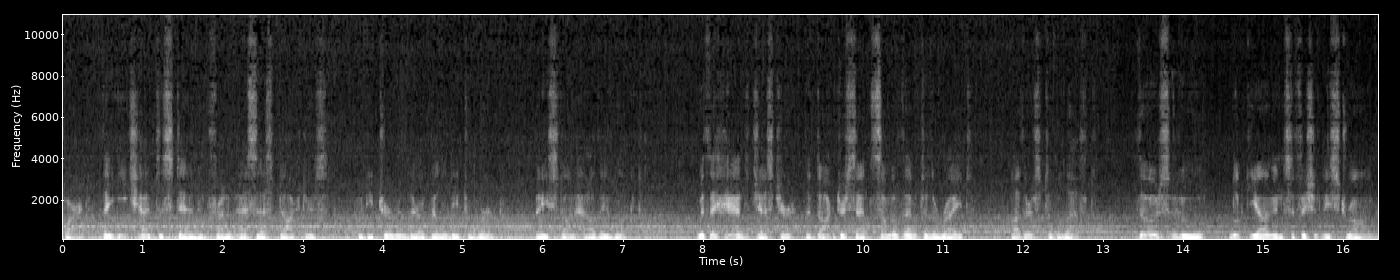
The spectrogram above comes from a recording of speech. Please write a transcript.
part. They each had to stand in front of SS doctors who determined their ability to work based on how they looked. With a hand gesture, the doctor sent some of them to the right, others to the left. Those who looked young and sufficiently strong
